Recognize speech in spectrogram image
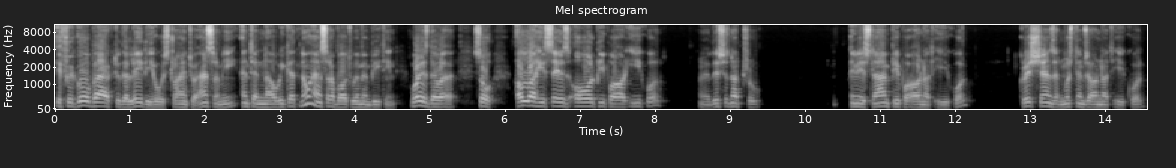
If we go back to the lady who was trying to answer me, until now we got no answer about women beating. where is the so Allah? He says all people are equal. Uh, this is not true. In Islam, people are not equal. Christians and Muslims are not equal.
